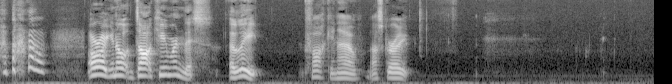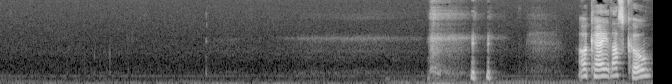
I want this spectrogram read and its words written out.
Alright, you know what? Dark humour in this. Elite. Fucking hell. That's great. okay, that's cool.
